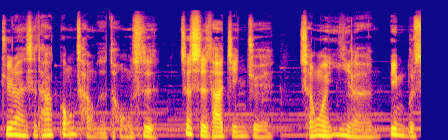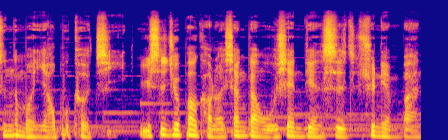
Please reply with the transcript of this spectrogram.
居然是他工厂的同事。这时他惊觉，成为艺人并不是那么遥不可及，于是就报考了香港无线电视训练班。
